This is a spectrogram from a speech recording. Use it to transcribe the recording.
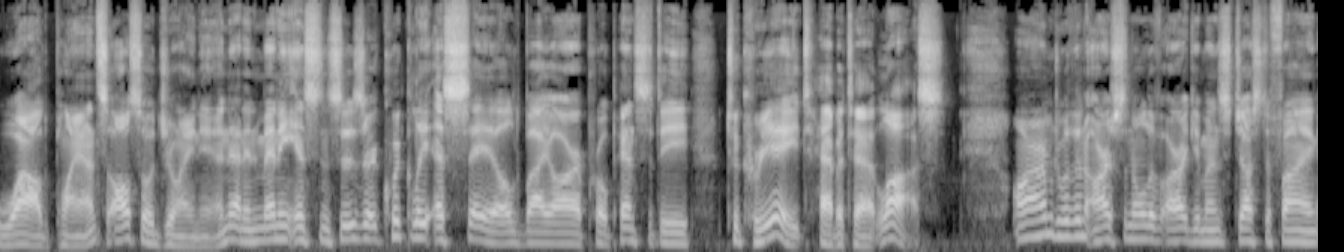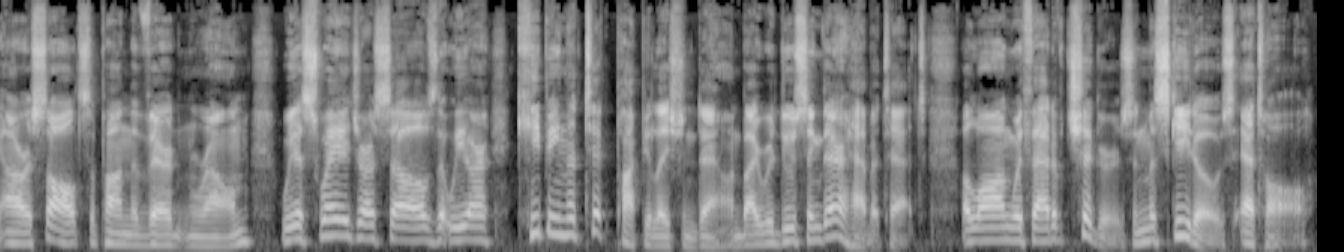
wild plants also join in, and in many instances are quickly assailed by our propensity to create habitat loss. Armed with an arsenal of arguments justifying our assaults upon the verdant realm, we assuage ourselves that we are keeping the tick population down by reducing their habitat, along with that of chiggers and mosquitoes et al.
